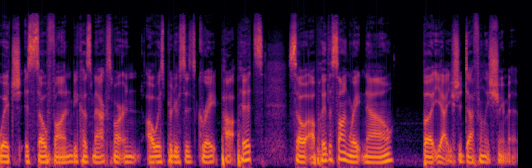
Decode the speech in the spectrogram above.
which is so fun because Max Martin always produces great pop hits. So I'll play the song right now, but yeah, you should definitely stream it.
